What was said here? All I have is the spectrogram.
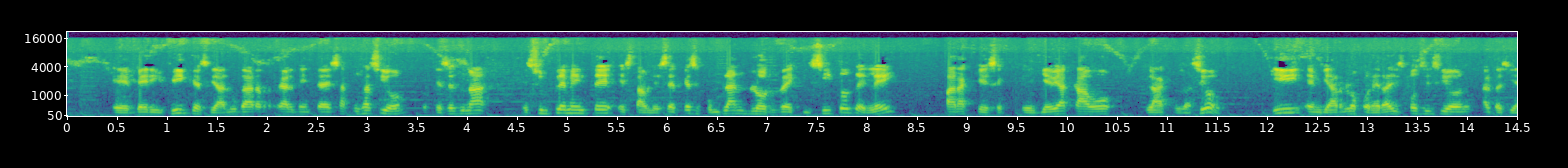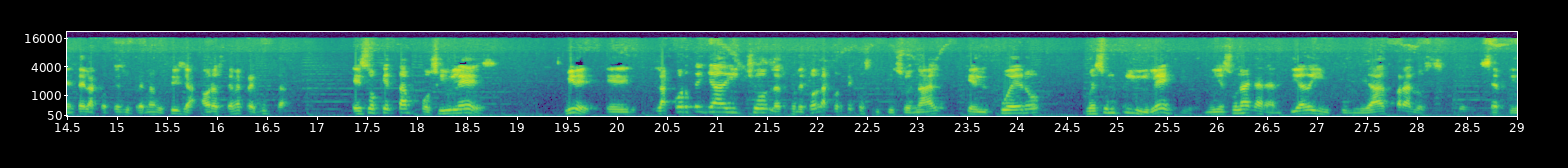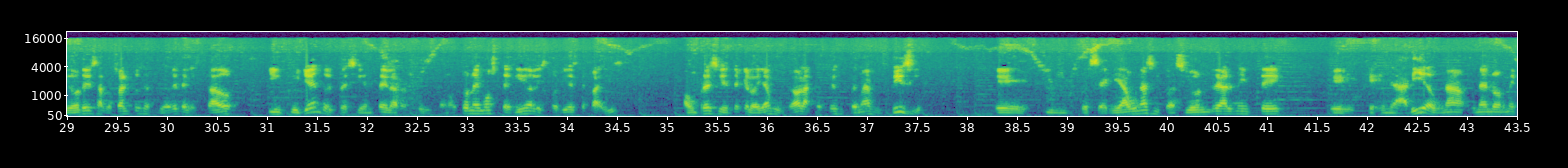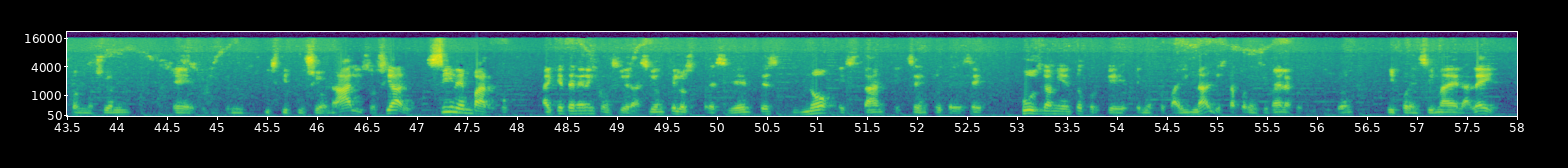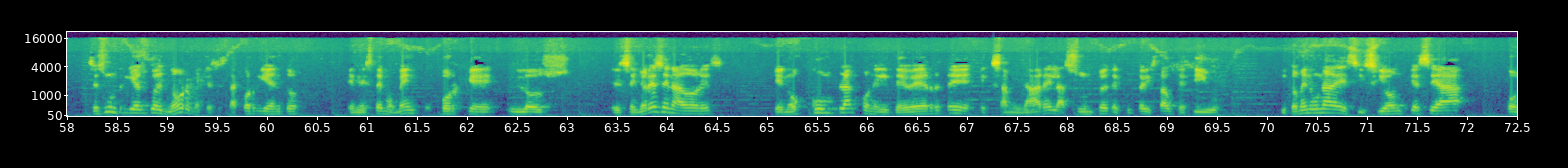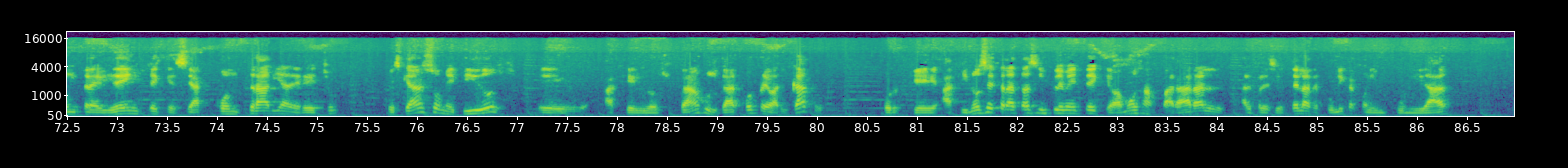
eh, verifique si da lugar realmente a esa acusación, porque esa es una es simplemente establecer que se cumplan los requisitos de ley para que se lleve a cabo la acusación y enviarlo, poner a disposición al presidente de la Corte Suprema de Justicia. Ahora usted me pregunta, ¿eso qué tan posible es? Mire, eh, la Corte ya ha dicho, sobre todo la Corte Constitucional, que el fuero no es un privilegio, ni es una garantía de impunidad para los servidores, a los altos servidores del Estado, incluyendo el presidente de la República. Nosotros no hemos tenido en la historia de este país a un presidente que lo haya juzgado a la Corte Suprema de Justicia. Eh, y pues sería una situación realmente que generaría una, una enorme conmoción institucional y social. Sin embargo, hay que tener en consideración que los presidentes no están exentos de ese juzgamiento porque en nuestro país nadie está por encima de la Constitución y por encima de la ley. Ese es un riesgo enorme que se está corriendo en este momento porque los eh, señores senadores que no cumplan con el deber de examinar el asunto desde el punto de vista objetivo y tomen una decisión que sea contraevidente, que sea contraria a derecho, pues quedan sometidos eh, a que los puedan juzgar por prevaricato, porque aquí no se trata simplemente de que vamos a amparar al, al presidente de la República con impunidad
